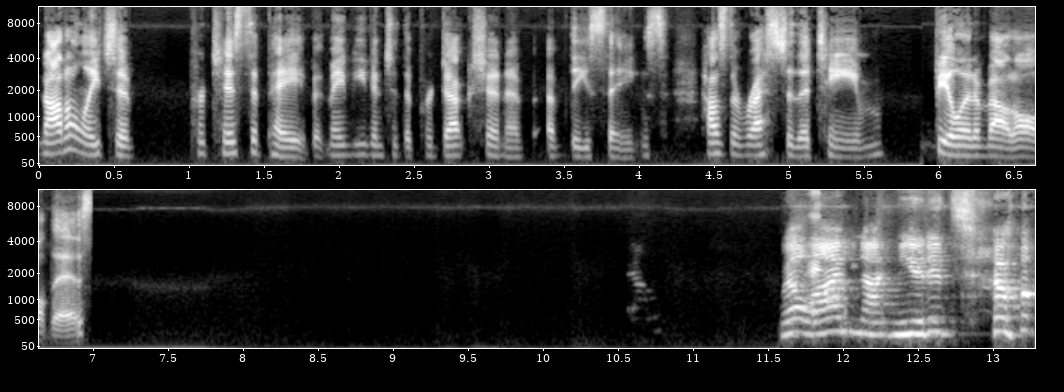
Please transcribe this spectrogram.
not only to participate but maybe even to the production of, of these things how's the rest of the team feeling about all this well i'm not muted so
